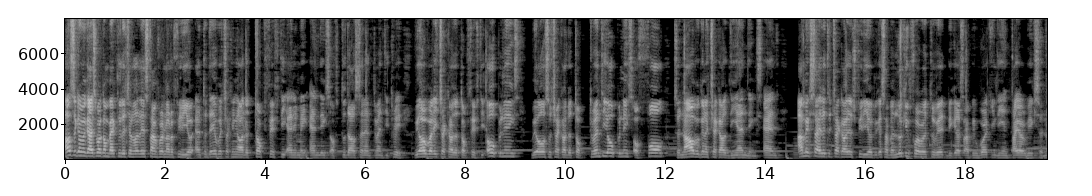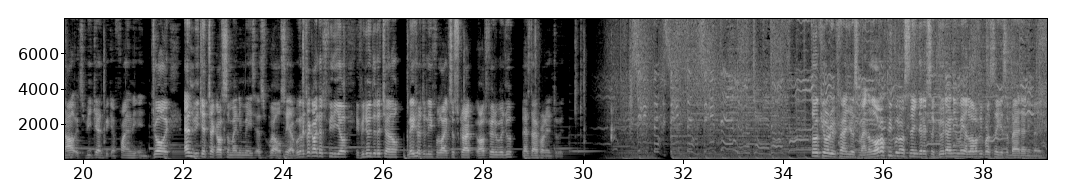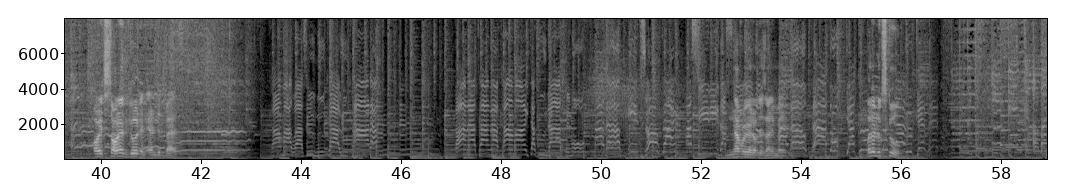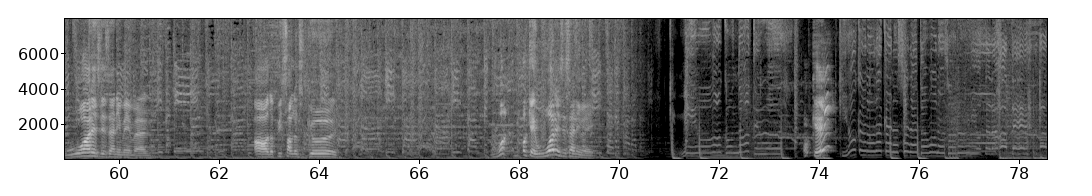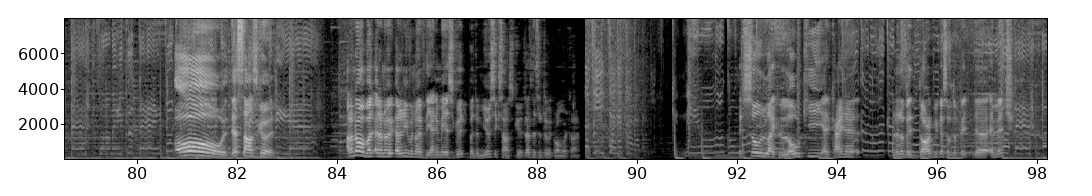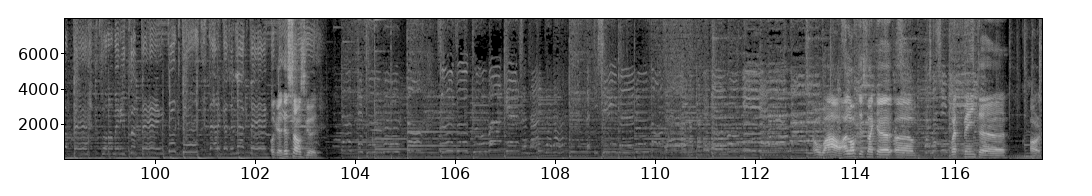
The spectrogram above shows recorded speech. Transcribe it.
How's it going guys? Welcome back to the channel. It's time for another video and today we're checking out the top 50 anime endings of 2023. We already checked out the top 50 openings. We also checked out the top 20 openings of fall. So now we're gonna check out the endings and I'm excited to check out this video because I've been looking forward to it because I've been working the entire week. So now it's weekend, we can finally enjoy and we can check out some animes as well. So yeah, we're gonna check out this video. If you're new to the channel, make sure to leave a like, subscribe. Without further ado, let's dive right into it. Tokyo Revengers, man. A lot of people are saying that it's a good anime, a lot of people are saying it's a bad anime. Or it started good and ended bad. Never heard of this anime. But it looks cool. What is this anime, man? Oh, the pizza looks good. What? Okay, what is this anime? Okay. Oh, this sounds good. I don't know, but I don't know. I don't even know if the anime is good, but the music sounds good. Let's listen to it one more time. It's so like low key and kind of a little bit dark because of the bit the image. Okay, this sounds good. Oh wow, I love this like a uh, um, wet paint uh, art.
